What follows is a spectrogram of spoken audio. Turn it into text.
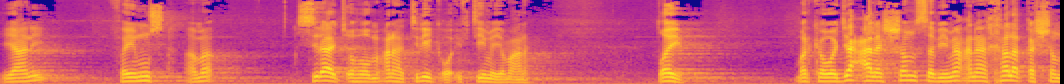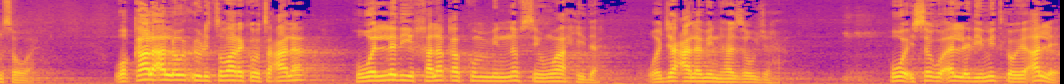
yaani faynuus ama siraaj ahoo macnaha tiriig oo iftiimaya macnaha. Ayib marka wajacala ashamsa bimacnaa khalaqa ashamsa waay. Wa qaala alla wuxuu yidhi tabaaraka wa huwa aladii khalaqakum min nafsin waaxida wajacala minha zawjaha huwa isagu alladii midka way alle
